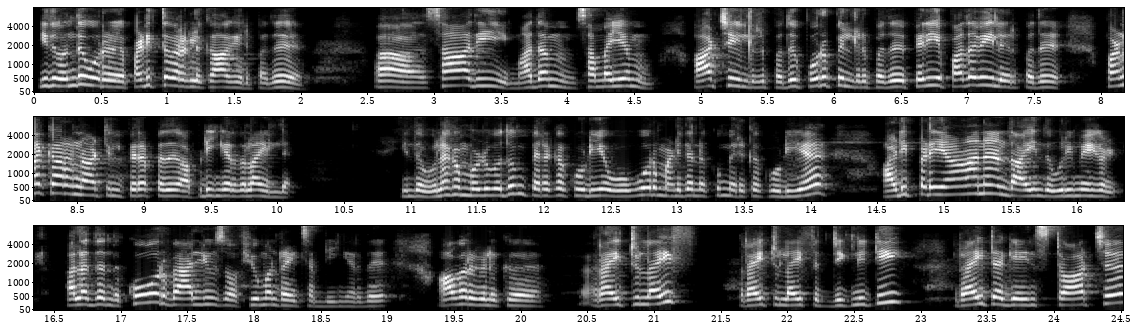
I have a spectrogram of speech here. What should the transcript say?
இது வந்து ஒரு படித்தவர்களுக்காக இருப்பது. ஆஹ் சாதி மதம் சமயம் ஆட்சியில் இருப்பது பொறுப்பில் இருப்பது பெரிய பதவியில் இருப்பது பணக்கார நாட்டில் பிறப்பது அப்படிங்கிறதெல்லாம் இல்லை. இந்த உலகம் முழுவதும் பிறக்கக்கூடிய ஒவ்வொரு மனிதனுக்கும் இருக்கக்கூடிய அடிப்படையான அந்த ஐந்து உரிமைகள் அல்லது அந்த core values of human rights அப்படிங்கிறது. அவர்களுக்கு right to life right to life with dignity right against torture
